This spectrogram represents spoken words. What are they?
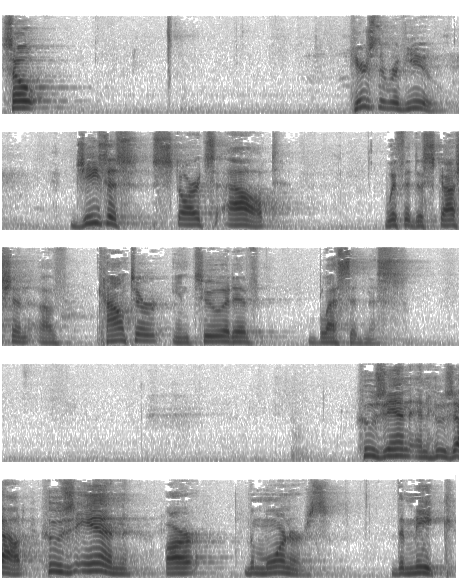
so, Here's the review Jesus starts out with a discussion of counterintuitive blessedness. Who's in and who's out? Who's in are the mourners, the meek,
